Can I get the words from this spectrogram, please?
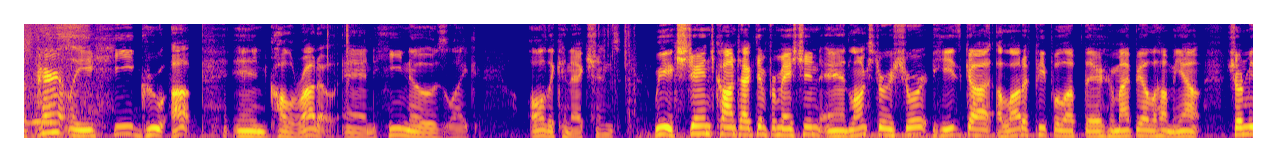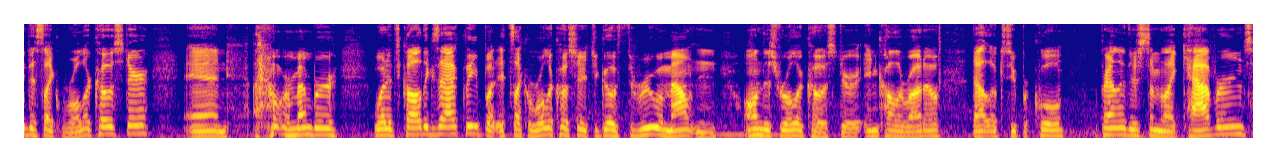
Apparently, he grew up in Colorado and he knows like all the connections. We exchanged contact information and long story short, he's got a lot of people up there who might be able to help me out. Showed me this like roller coaster and I don't remember what it's called exactly, but it's like a roller coaster that you go through a mountain on this roller coaster in Colorado. That looks super cool apparently there's some like caverns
